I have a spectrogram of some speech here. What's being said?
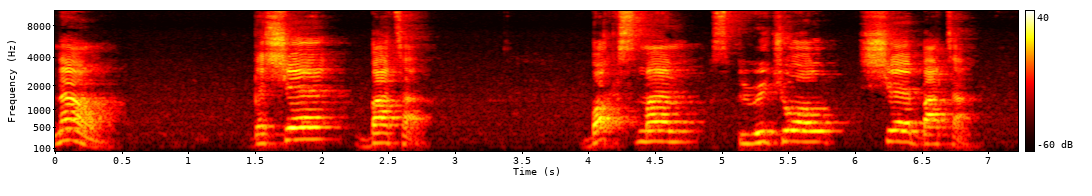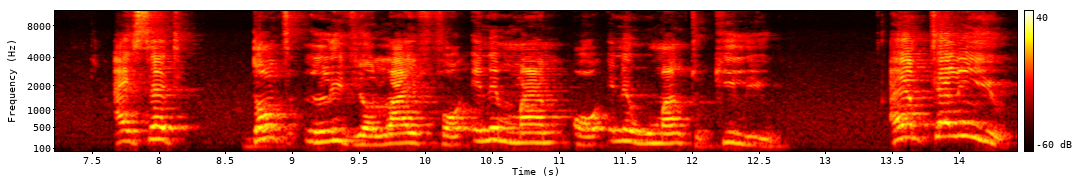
Now, the shea butter. Boxman spiritual shea butter. I said, don't live your life for any man or any woman to kill you. I am telling you,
